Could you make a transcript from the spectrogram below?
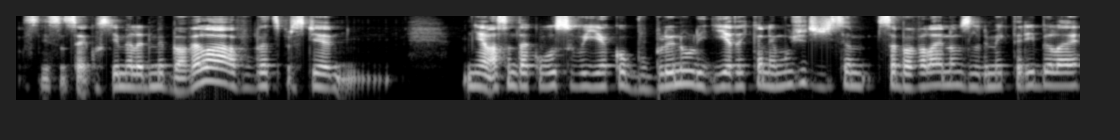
vlastně jsem se jako s těmi lidmi bavila a vůbec prostě měla jsem takovou svoji jako bublinu lidí a teďka nemůžu říct, že jsem se bavila jenom s lidmi, kteří byli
